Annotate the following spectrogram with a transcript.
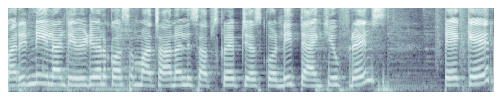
మరిన్ని ఇలాంటి వీడియోల కోసం మా ఛానల్ని సబ్స్క్రైబ్ చేసుకోండి. Thank you friends. Take care.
